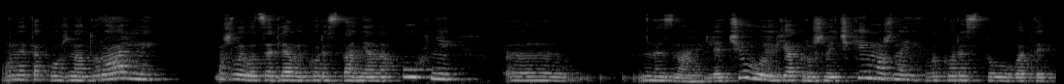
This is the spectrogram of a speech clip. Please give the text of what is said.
Вони також натуральні. Можливо, це для використання на кухні. Е, не знаю для чого, як рушнички можна їх використовувати.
